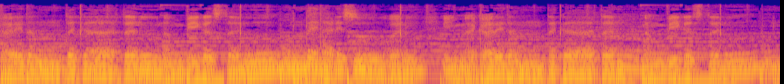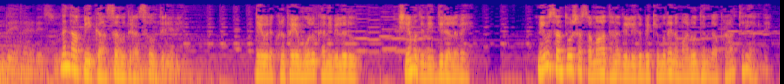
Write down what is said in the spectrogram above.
ಕರೆದಂತ ಕರ್ತನು ನಂಬಿಗಸ್ತನು, ಮುಂದೆ ನಡೆಸುವನು. ನಿನ್ನ ಕರೆದಂತ ಕರ್ತನು, ನಂಬಿಗಸ್ತನು ಮುಂದೆ ನಡೆಸು. ನನ್ನ ಆತ್ಮೀಕ ಸಹೋದರ ಸಹೋದರಿಯರೇ, ದೇವರ ಕೃಪೆಯ ಮೂಲಕ ನೀವೆಲ್ಲರೂ ಕ್ಷೇಮದಿಂದ ಇದ್ದಿರಲ್ಲವೇ? ನೀವು ಸಂತೋಷ ಸಮಾಧಾನದಲ್ಲಿ ಇರಬೇಕೆಂಬುದೇ ನಮ್ಮ ಅನುದಾನದ ಪ್ರಾರ್ಥನೆಯಾಗಿದೆ.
